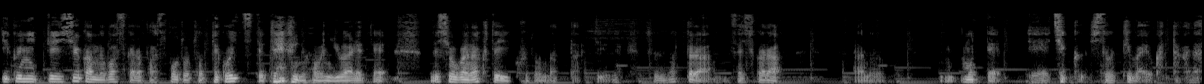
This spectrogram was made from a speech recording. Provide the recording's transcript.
行く日程一週間のバスからパスポート取ってこいっつってテレビの方に言われて、で、しょうがなくて行くことになったっていうね。それだったら、最初から、あの、持って、えー、チェックしておけばよかったかなっ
